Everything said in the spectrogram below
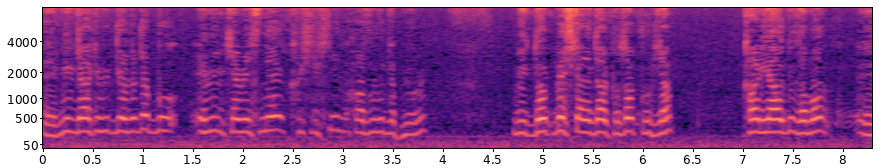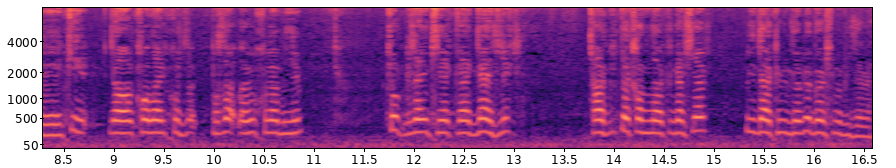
E, bir dahaki videoda da bu evin çevresine kış için hazırlık yapıyorum. Bir 4-5 tane daha tuzak kuracağım. Kar yağdığı zaman e, ki daha kolay tuzakları kurabilirim. Çok güzel içerikler gelecek. Takipte kalın arkadaşlar. Bir dahaki videoda görüşmek üzere.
